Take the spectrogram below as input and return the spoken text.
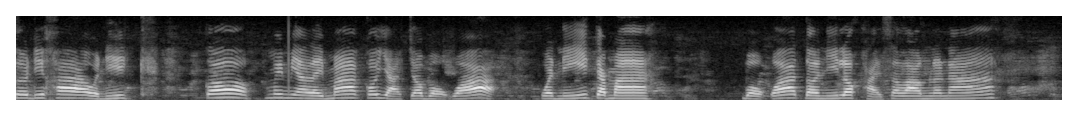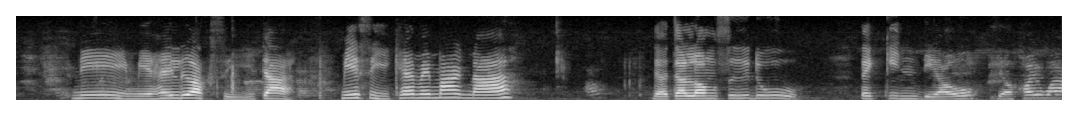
สวัสดีค่ะ วันนี้ก็ไม่มีอะไรมากก็อยากจะบอกว่า วันนี้จะมาบอกว่าตอนนี้เราขายสลามแล้วนะ นี่มีให้เลือกสีจ้ะ มีสีแค่ไม่มากนะ เดี๋ยวจะลองซื้อดู แต่กินเดี๋ยว เดี๋ยวค่อยว่า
